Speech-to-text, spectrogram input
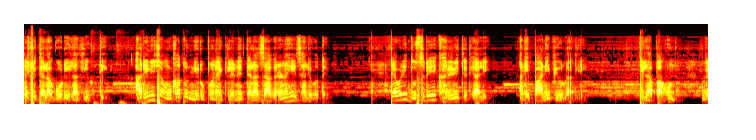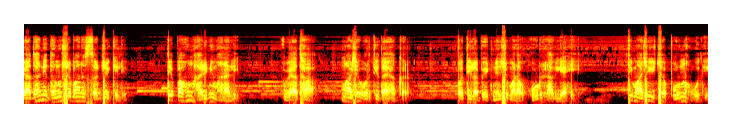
तशी त्याला गोडी लागली होती. हरिणीच्या मुखातून निरूपण ऐकल्याने त्याला जागरणही झाले होते. त्यावेळी दुसरी एक हरिणी तिथे आली आणि पाणी पिऊ लागली. तिला पाहून व्याधाने धनुष्यबाण सज्ज केले. ते पाहून हरिणी म्हणाली व्याधा माझ्यावरती दया कर. पतीला भेटण्याची मला ओढ लागली आहे. ती माझी इच्छा पूर्ण होऊ दे.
